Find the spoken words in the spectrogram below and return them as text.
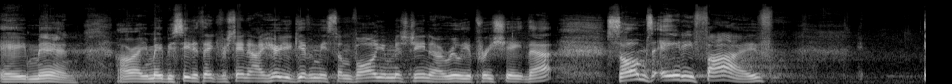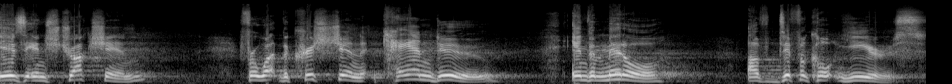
amen. All right, you may be seated. Thank you for staying. I hear you giving me some volume, Miss Gina. I really appreciate that. Psalms 85 is instruction for what the Christian can do in the middle of difficult years.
